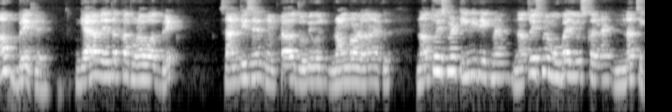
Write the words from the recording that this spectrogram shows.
अब ब्रेक ले लो। ग्यारह बजे तक का थोड़ा बहुत ब्रेक शांति से निपटा जो भी कुछ राउंड राउंड लगाना है कुछ। ना तो इसमें टीवी देखना है, ना तो इसमें मोबाइल यूज़ करना है नथिंग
